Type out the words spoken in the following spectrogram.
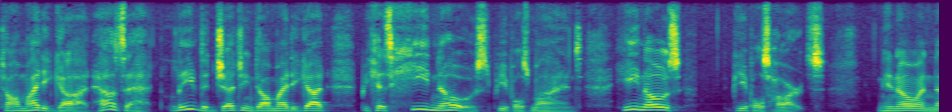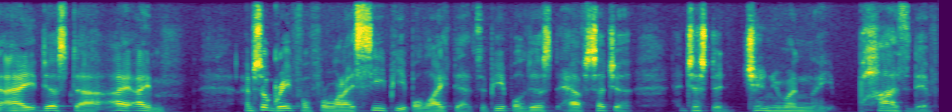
to Almighty God. How's that? Leave the judging to Almighty God because He knows people's minds. He knows people's hearts. You know, and I just uh, I, I'm I'm so grateful for when I see people like that. So people just have such a just a genuinely positive,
